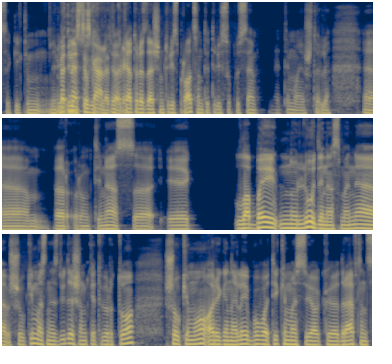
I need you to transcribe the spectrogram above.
sakykime, bet mestis gali. 43 procentai, 3,5 metimo iš toli e, per rungtynes. E, labai nuliūdinęs mane šaukimas, nes 24 šaukimu originaliai buvo tikimas, jog draftins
